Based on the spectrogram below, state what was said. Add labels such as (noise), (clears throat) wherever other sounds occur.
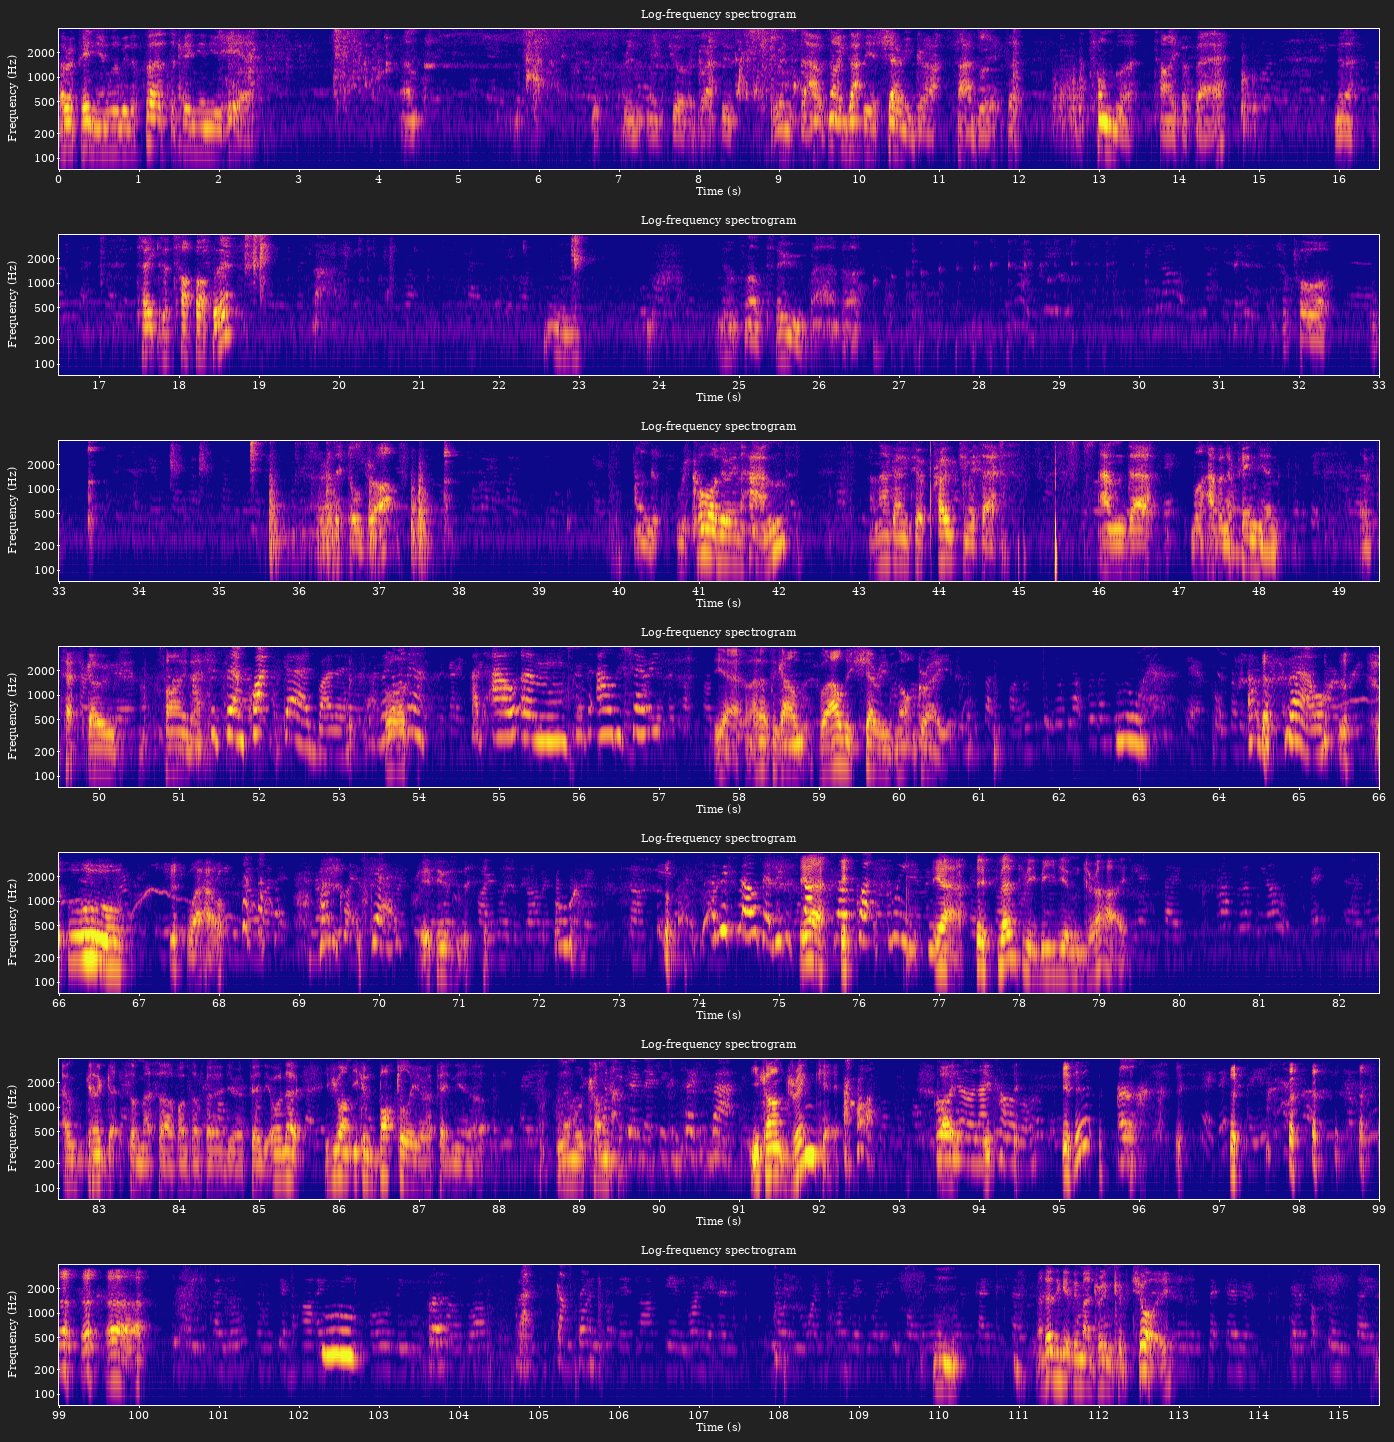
Her opinion will be the first opinion you hear. Um, just make sure the glass is rinsed out. It's not exactly a sherry glass, sadly. It's a tumbler type affair. I'm gonna take the top off this. Mm. Doesn't smell too bad. Huh? A drop and recorder in hand. I'm now going to approach Miss S and uh, we'll have an opinion of Tesco's finest. I should say I'm quite scared by this. I think Well, I had Al, um, was it Aldi Sherry? Yeah, I don't think Aldi, well, Aldi Sherry's not great. That was a smell. Ooh, (laughs) wow. I'm quite scared. This is, Have you smelled it? Yeah. it? It smells quite sweet. yeah, (laughs) it's meant to be medium dry. I'm gonna get some myself once I've heard your opinion. Well, no, if you want, you can bottle your opinion up, and then we'll come. To, this. You can back. you can't drink it, (laughs) Oh Why, no, that's it- horrible. (laughs) is it? Ugh. That's disgusting. Hmm. I don't think it'd be my drink of choice.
